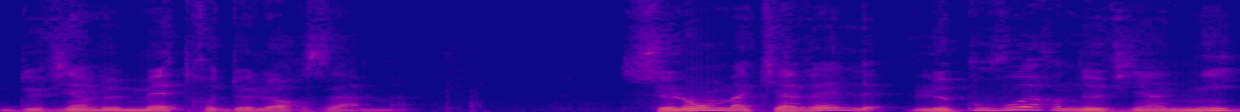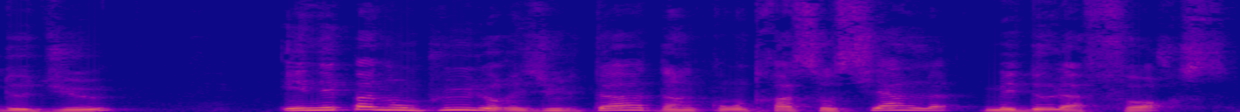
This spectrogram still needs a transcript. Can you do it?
devient le maître de leurs âmes. Selon Machiavel, le pouvoir ne vient ni de Dieu, et n'est pas non plus le résultat d'un contrat social, mais de la force.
